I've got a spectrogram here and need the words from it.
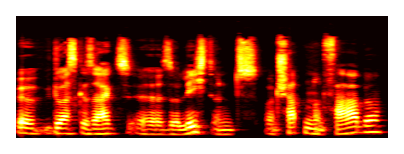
äh, du hast gesagt, äh, so Licht und, und Schatten und Farbe.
